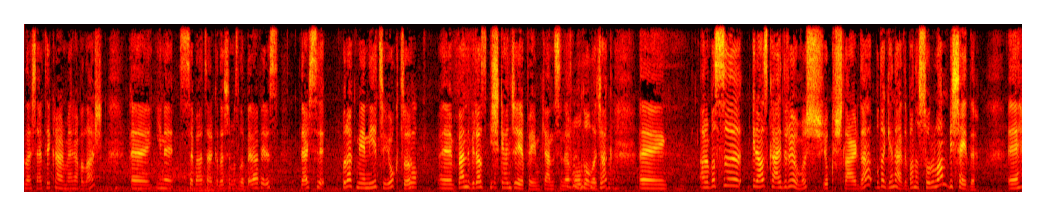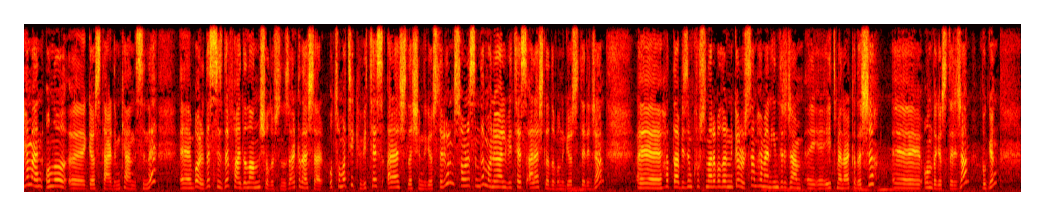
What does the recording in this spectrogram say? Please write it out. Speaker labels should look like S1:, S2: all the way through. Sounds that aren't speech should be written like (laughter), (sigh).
S1: Arkadaşlar tekrar merhabalar. Ee, yine Sebahat arkadaşımızla beraberiz. Dersi bırakmaya niyeti yoktu.
S2: Yok.
S1: Ee, ben de biraz işkence yapayım kendisine. Oldu olacak. (laughs) Ee, arabası biraz kaydırıyormuş yokuşlarda. Bu da genelde bana sorulan bir şeydi. Ee, hemen onu e, gösterdim kendisine. Ee, bu arada siz de faydalanmış olursunuz. Arkadaşlar otomatik vites araçla şimdi gösteriyorum. Sonrasında manuel vites araçla da bunu göstereceğim. Ee, hatta bizim kursun arabalarını görürsem hemen indireceğim e, e, eğitmen arkadaşı. Ee, onu da göstereceğim bugün.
